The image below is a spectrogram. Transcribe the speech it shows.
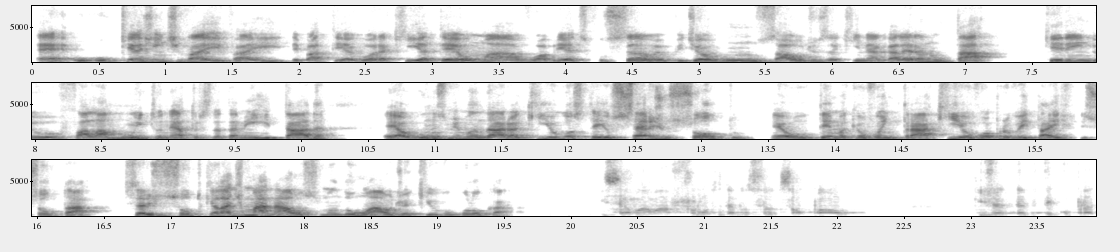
É, o, o, que a gente vai, vai debater agora aqui, até uma. Vou abrir a discussão. Eu pedi alguns áudios aqui, né? A galera não tá querendo falar muito, né? A torcida tá meio irritada. É, alguns me mandaram aqui, eu gostei. O Sérgio Souto é o tema que eu vou entrar aqui, eu vou aproveitar e, e soltar. Sérgio Souto, que é lá de Manaus, mandou um áudio aqui, eu vou colocar. Isso é uma, uma afronta da torcida de São Paulo, que já deve ter comprado.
